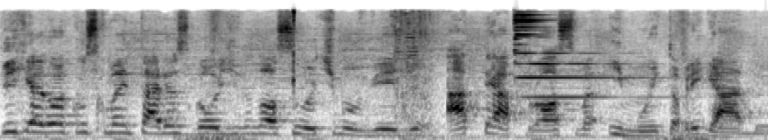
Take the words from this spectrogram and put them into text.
Fique agora com os comentários gold do nosso último vídeo. Até a próxima e muito obrigado.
